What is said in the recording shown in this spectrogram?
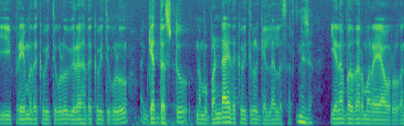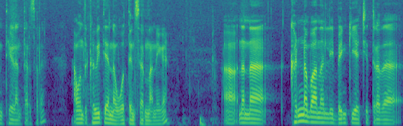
ಈ ಪ್ರೇಮದ ಕವಿತೆಗಳು ವಿರಹದ ಕವಿತೆಗಳು ಗೆದ್ದಷ್ಟು ನಮ್ಮ ಬಂಡಾಯದ ಕವಿತೆಗಳು ಗೆಲ್ಲಲ್ಲ ಸರ್. ನಿಜ. ಏನ ಬರದಾರ ಮರಯ್ಯ ಅವರು ಅಂತೇಳಿ ಅಂತಾರೆ ಸರ್. ಆ ಒಂದು ಕವಿತೆಯನ್ನು ಓದ್ತೇನೆ ಸರ್ ನನಗೆ. ನನ್ನ ಕಣ್ಣ ಬಾನಲ್ಲಿ ಬೆಂಕಿಯ ಚಿತ್ರದ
